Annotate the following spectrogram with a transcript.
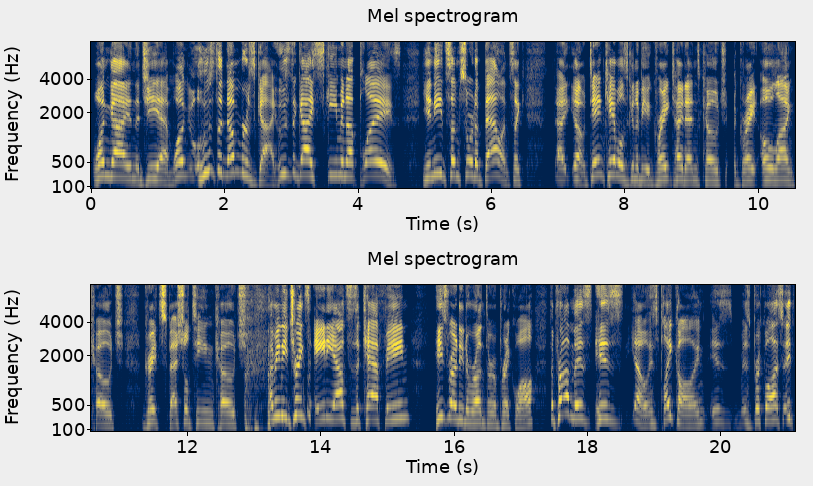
One guy in the GM. One who's the numbers guy. Who's the guy scheming up plays. You need some sort of balance. Like. Uh, you know, Dan Campbell is going to be a great tight ends coach, a great O line coach, great special team coach. I mean, he drinks 80 ounces of caffeine. He's ready to run through a brick wall. The problem is his, you know, his play calling is is brick wall. It,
